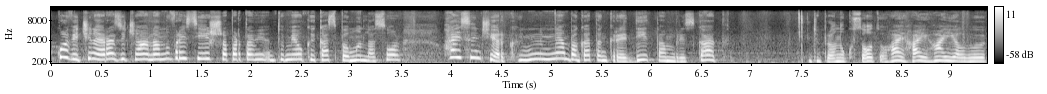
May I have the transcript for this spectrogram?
Acolo vecina era, zice, Ana, nu vrei să ieși apartamentul meu, că e casă pământ la sol? Hai să încerc. Ne-am băgat în credit, am riscat împreună cu soțul, hai, hai, hai, el,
